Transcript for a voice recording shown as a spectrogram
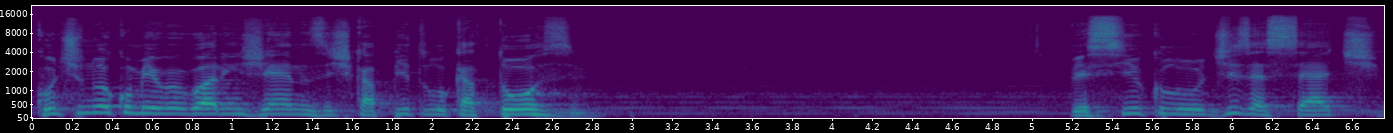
Continua comigo agora em Gênesis capítulo 14, versículo 17.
